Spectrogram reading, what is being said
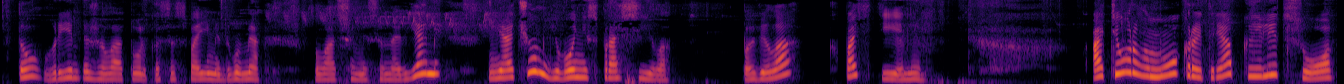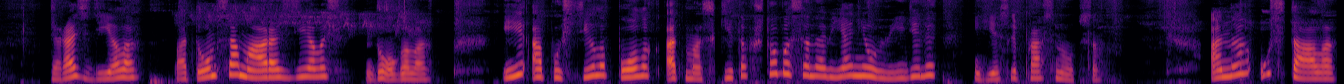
в то время жила только со своими двумя младшими сыновьями, ни о чем его не спросила. Повела к постели. Отерла мокрой тряпкой лицо раздела. Потом сама разделась догола и опустила полог от москитов, чтобы сыновья не увидели, если проснуться. Она устала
